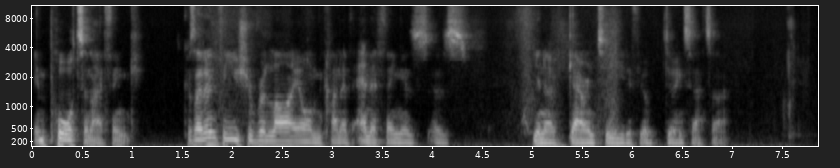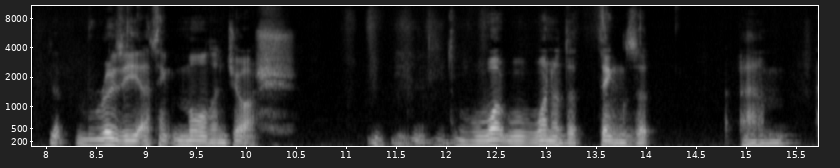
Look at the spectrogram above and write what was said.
important. I think because I don't think you should rely on kind of anything as as you know guaranteed if you're doing satire. Rosie, I think more than Josh. What one of the things that um,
